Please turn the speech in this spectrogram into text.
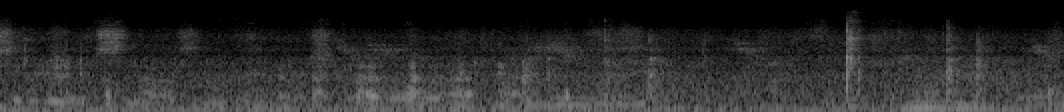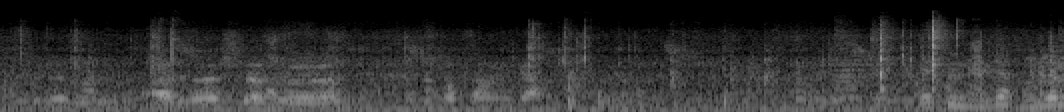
Nasıl gidiyor ikisinin arasında? Arkadaşlar buyurun. Hadi bakalım gel. Geçin Necef hocam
